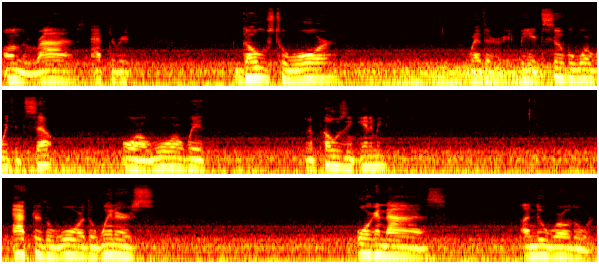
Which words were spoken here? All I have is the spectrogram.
on the rise after it goes to war whether it be a civil war with itself or a war with an opposing enemy. After the war, the winners organize a new world order.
